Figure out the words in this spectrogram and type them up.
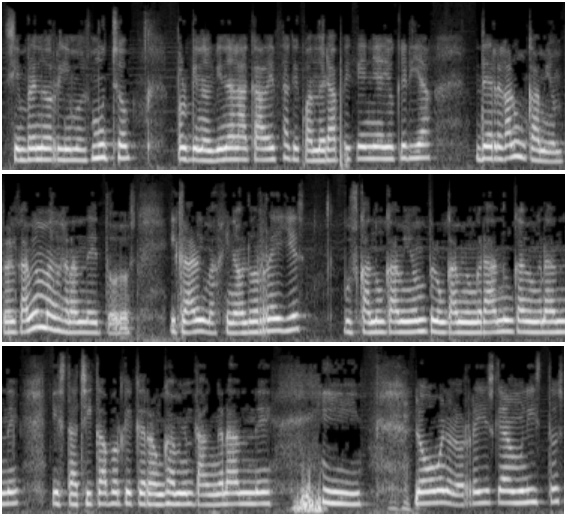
siempre nos reímos mucho porque nos viene a la cabeza que cuando era pequeña yo quería de regalo un camión, pero el camión más grande de todos. Y claro, imaginaos los reyes buscando un camión, pero un camión grande, un camión grande, y esta chica porque querrá un camión tan grande. Y luego, bueno, los reyes que eran muy listos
